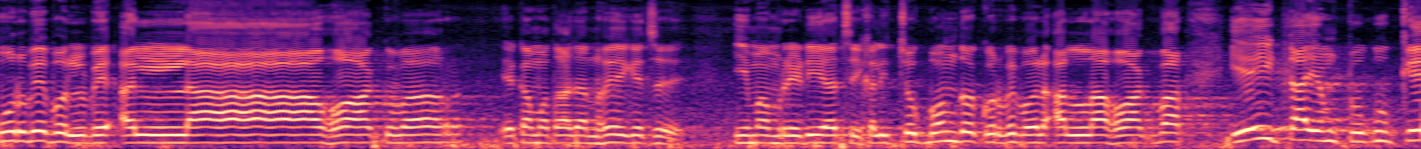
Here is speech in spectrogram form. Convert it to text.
মরবে বলবে, আল্লাহ আকবার। একামত আজান হয়ে গেছে। ইমাম রেডি আছে, খালি চোখ বন্ধ করবে, বলে আল্লাহ আকবার। এই টাইমটুকুকে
